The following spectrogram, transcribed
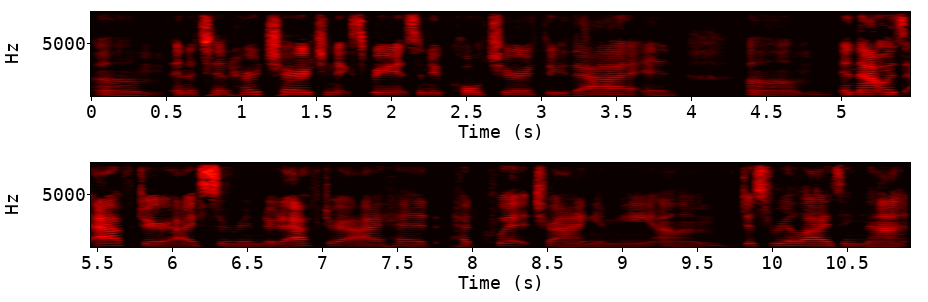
um, and attend her church and experience a new culture through that. And um, and that was after I surrendered, after I had had quit trying in me, um, just realizing that.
